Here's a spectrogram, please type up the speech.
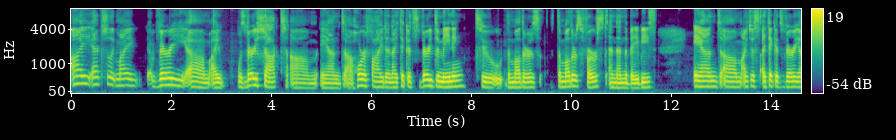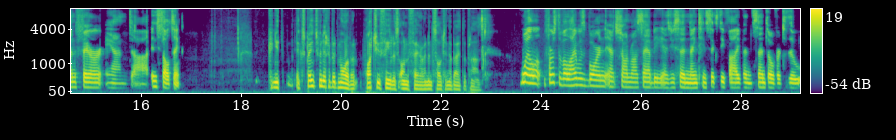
I actually, my very, um, I was very shocked um, and uh, horrified, and I think it's very demeaning to the mothers, the mothers first, and then the babies. And um, I just, I think it's very unfair and uh, insulting. Can you explain to me a little bit more about what you feel is unfair and insulting about the plan? Well, first of all, I was born at Sean Ross Abbey, as you said, in 1965, and sent over to the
